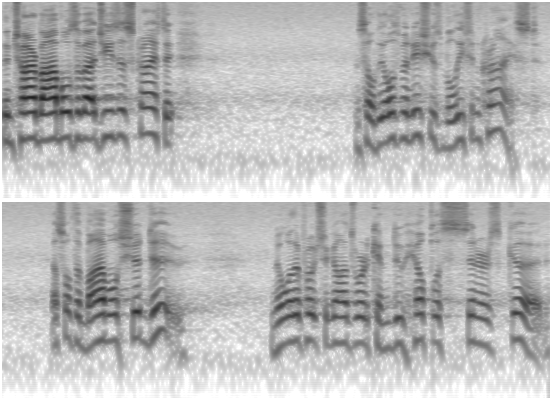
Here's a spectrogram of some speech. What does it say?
The entire Bible is about Jesus Christ. It, and so the ultimate issue is belief in Christ. That's what the Bible should do. No other approach to God's Word can do helpless sinners good.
